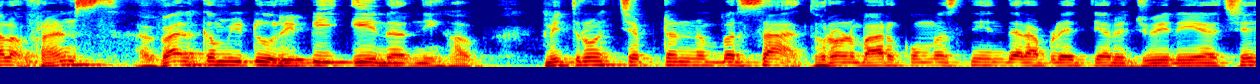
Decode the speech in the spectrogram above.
Hello friends welcome you to RP E learning hub મિત્રો ચેપ્ટર નંબર સાત, ધોરણ બાર કોમર્સની અંદર આપણે અત્યારે જોઈ રહ્યા છીએ.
